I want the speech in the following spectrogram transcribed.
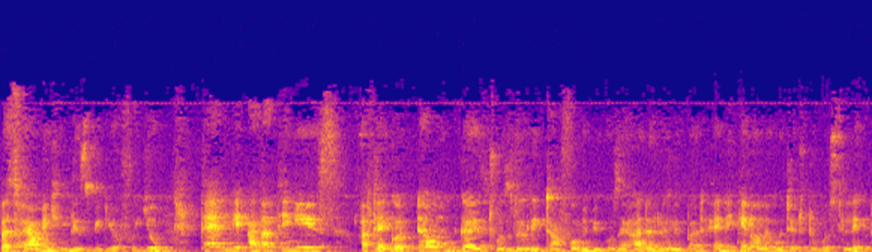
That's why i'm making this video for you. Then the other thing is after i got down guys it was really tough for me because i had a really bad headache and all i wanted to do was sleep.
